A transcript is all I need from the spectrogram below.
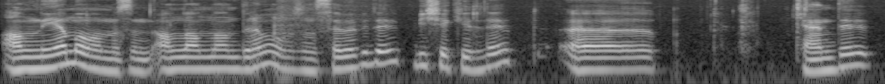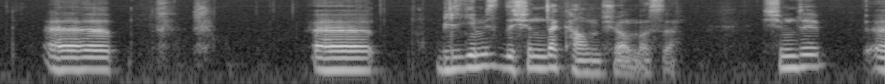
anlayamamamızın, anlamlandıramamamızın sebebi de bir şekilde e, kendi e, e, bilgimiz dışında kalmış olması. Şimdi e,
